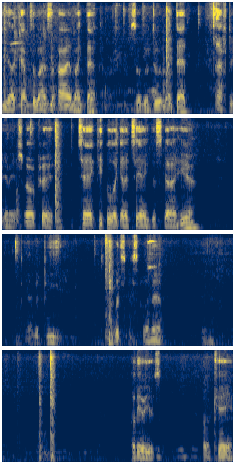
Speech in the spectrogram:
Yeah, I capitalize the I like that. So we'll do it like that. After image. Okay. Tag people. I gotta tag this guy here. That would be what's this? Oh man. Oh, there he is. Okay.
